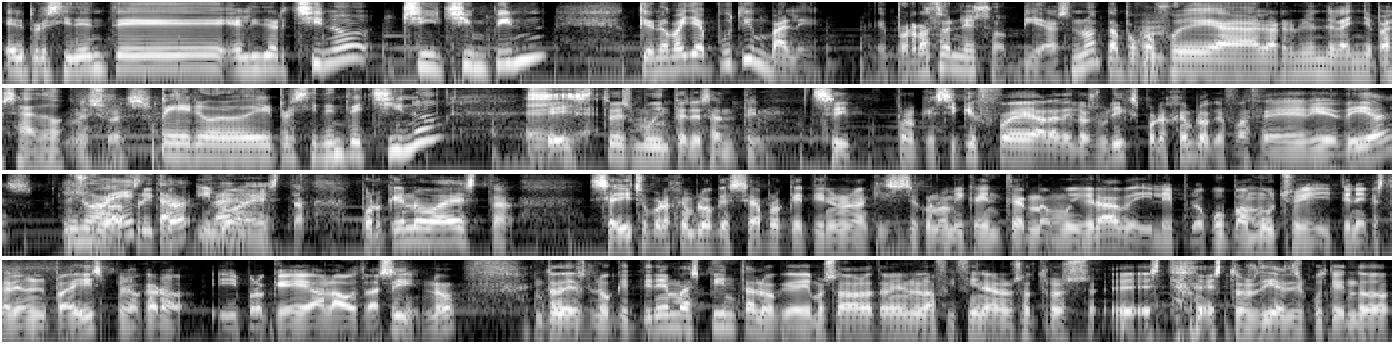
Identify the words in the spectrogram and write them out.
el presidente, el líder chino, Xi Jinping, que no vaya Putin, vale. Eh, por razones obvias, ¿no? Tampoco mm. fue a la reunión del año pasado. Eso es. Pero el presidente chino... Eh, Esto es muy interesante, sí, porque sí que fue a la de los BRICS, por ejemplo, que fue hace 10 días en Sudáfrica y no a esta. ¿Por qué no a esta? Se ha dicho, por ejemplo, que sea porque tiene una crisis económica interna muy grave y le preocupa mucho y tiene que estar en el país, pero claro, ¿y por qué a la otra sí, no? Entonces, lo que tiene más pinta, lo que hemos hablado también en la oficina nosotros eh, estos días discutiendo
